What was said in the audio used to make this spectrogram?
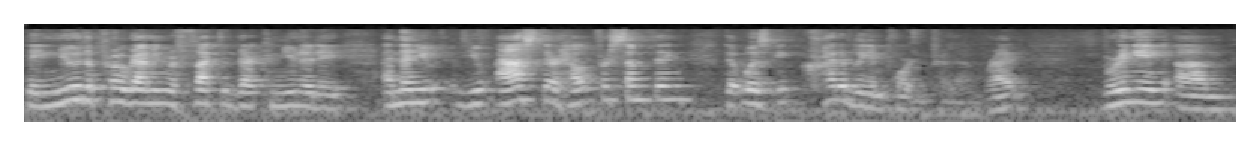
They knew the programming reflected their community, and then you you asked their help for something that was incredibly important for them, right? Bringing um,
